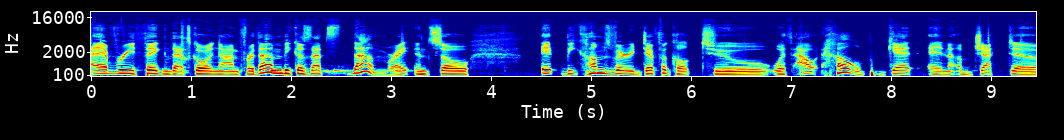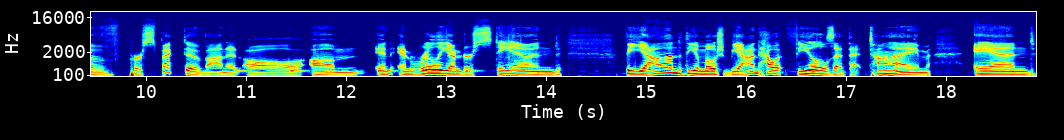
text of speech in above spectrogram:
everything that's going on for them because that's them right? And so it becomes very difficult to without help get an objective perspective on it all um and and really understand beyond the emotion, beyond how it feels at that time, and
